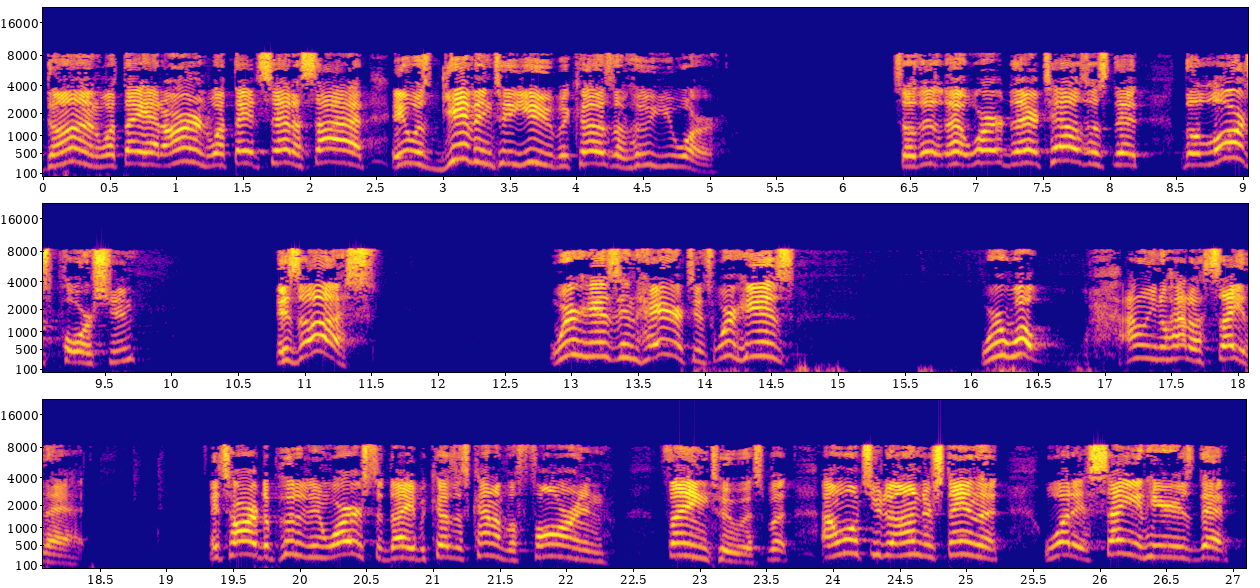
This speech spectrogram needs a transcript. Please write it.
done, what they had earned, what they had set aside, it was given to you because of who you were. So that, that word there tells us that the Lord's portion is us. We're His inheritance. We're His, we're what, I don't even know how to say that. It's hard to put it in words today because it's kind of a foreign thing to us. But I want you to understand that what it's saying here is that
